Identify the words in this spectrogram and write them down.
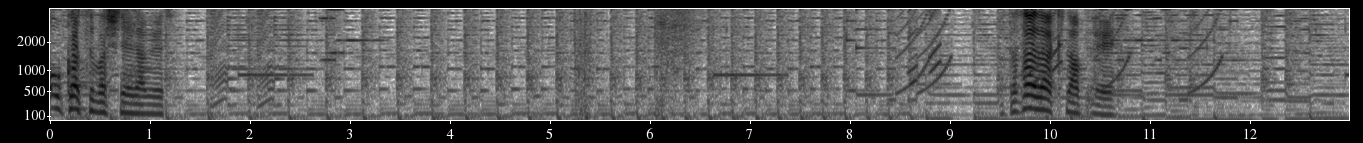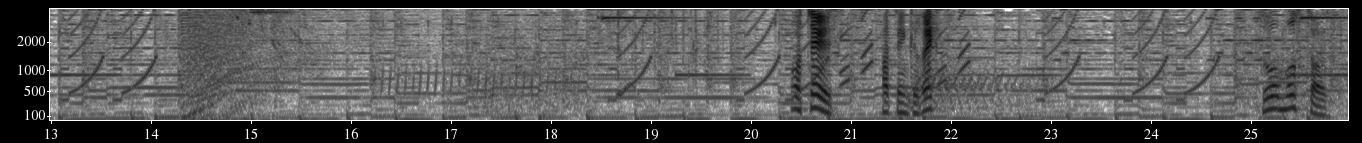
Oh Gott, sind wir schnell damit. Das war ja knapp, ey. Oh, Tails. Hat den gereckt. So muss das.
